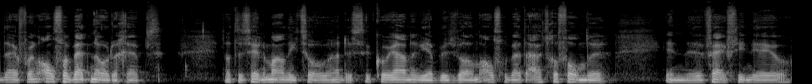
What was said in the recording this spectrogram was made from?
daarvoor een alfabet nodig hebt. Dat is helemaal niet zo. Hè? Dus de Koreanen die hebben dus wel een alfabet uitgevonden in de 15e eeuw.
